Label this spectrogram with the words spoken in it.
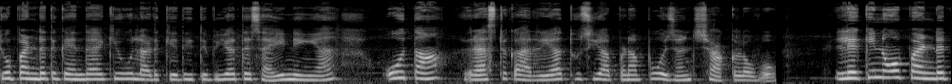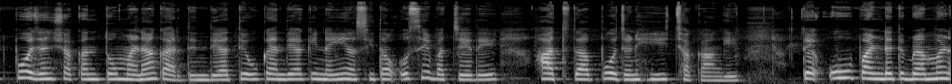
ਤੇ ਉਹ ਪੰਡਤ ਕਹਿੰਦਾ ਹੈ ਕਿ ਉਹ ਲੜਕੇ ਦੀ ਤਬੀਅਤ ਸਹੀ ਨਹੀਂ ਆ। ਉਹ ਤਾਂ ਰੈਸਟ ਕਰ ਰਿਹਾ, ਤੁਸੀਂ ਆਪਣਾ ਭੋਜਨ ਛਕ ਲਵੋ। ਲੇਕਿਨ ਉਹ ਪੰਡਿਤ ਭੋਜਨ ਛਕਣ ਤੋਂ ਮਨਾ ਕਰ ਦਿੰਦੇ ਆ ਤੇ ਉਹ ਕਹਿੰਦੇ ਆ ਕਿ ਨਹੀਂ, ਅਸੀਂ ਤਾਂ ਉਸੇ ਬੱਚੇ ਦੇ ਹੱਥ ਦਾ ਭੋਜਨ ਹੀ ਛਕਾਂਗੇ। ਤੇ ਉਹ ਪੰਡਿਤ ਬ੍ਰਾਹਮਣ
